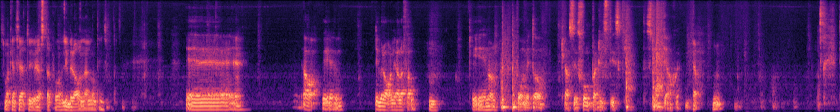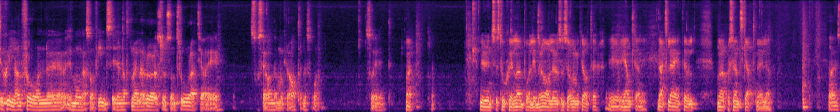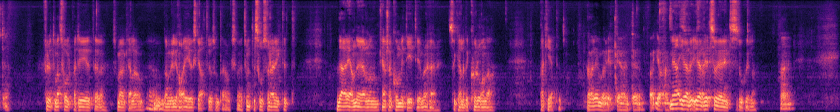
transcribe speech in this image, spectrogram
Så man kan säga att du röstar på Liberalerna eller någonting sånt? Eh, ja, vi är liberal i alla fall. Mm. Vi är någon form av klassisk folkpartistisk snitt kanske. Ja. Mm. Till skillnad från eh, många som finns i den nationella rörelsen som tror att jag är socialdemokrat eller så. Så är det inte. Nej. Nu är det inte så stor skillnad på liberaler och socialdemokrater egentligen i dagsläget. Det är väl några procent skatt möjligen. Ja, just det. Förutom att Folkpartiet, eller som jag kallar dem, eh, de vill ju ha EU-skatter och sånt där också. Jag tror inte sossarna är riktigt där ännu, även om de kanske har kommit dit i och med det här så kallade coronapaketet. Ja, det är möjligt. Jag, inte, jag Men i övrigt så är det inte så stor skillnad. Nej.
